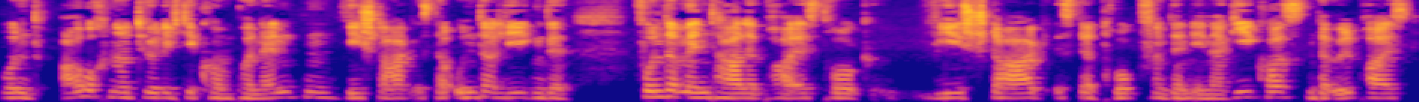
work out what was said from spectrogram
und auch natürlich die Komponenten, wie stark ist der unterliegende fundamentale Preisdruck, wie stark ist der Druck von den Energiekosten. Der Ölpreis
